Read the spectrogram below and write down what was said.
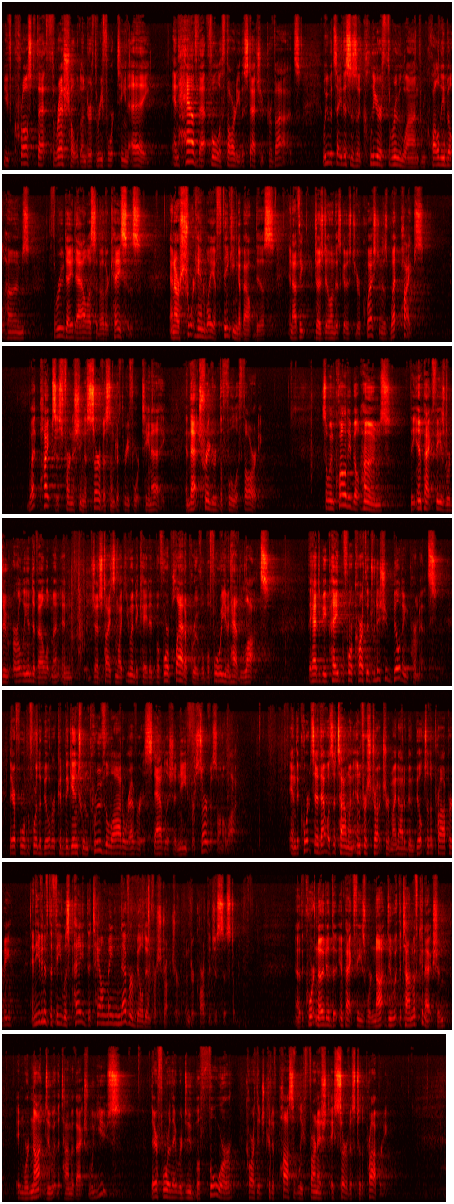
you've crossed that threshold under 314A and have that full authority the statute provides. We would say this is a clear through line from quality built homes through Daedalus and other cases. And our shorthand way of thinking about this, and I think, Judge Dillon, this goes to your question, is wet pipes. Wet pipes is furnishing a service under 314A, and that triggered the full authority. So in quality built homes, the impact fees were due early in development, and Judge Tyson, like you indicated, before plat approval, before we even had lots. They had to be paid before Carthage would issue building permits, therefore before the builder could begin to improve the lot or ever establish a need for service on a lot. And the court said that was a time when infrastructure might not have been built to the property, and even if the fee was paid, the town may never build infrastructure under Carthage's system. Now, the court noted the impact fees were not due at the time of connection and were not due at the time of actual use. Therefore, they were due before Carthage could have possibly furnished a service to the property.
